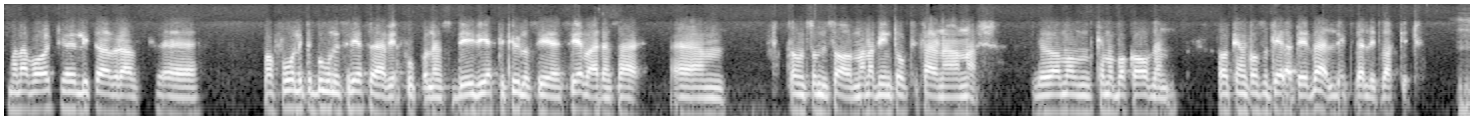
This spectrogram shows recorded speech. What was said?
Man har varit eh, lite överallt. Eh, man får lite bonusresor här via fotbollen, så det är jättekul att se, se världen så här. Eh, som, som du sa, man hade inte åkt till Färöarna annars. Nu man, kan man bocka av den och kan konstatera att det är väldigt, väldigt vackert. Mm.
